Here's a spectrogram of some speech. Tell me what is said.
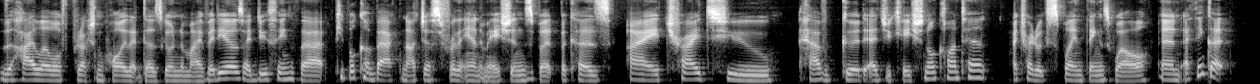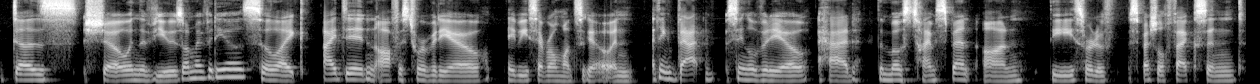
the high level of production quality that does go into my videos, I do think that people come back not just for the animations, but because I try to have good educational content. I try to explain things well. And I think that does show in the views on my videos. So, like, I did an office tour video maybe several months ago, and I think that single video had the most time spent on the sort of special effects and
